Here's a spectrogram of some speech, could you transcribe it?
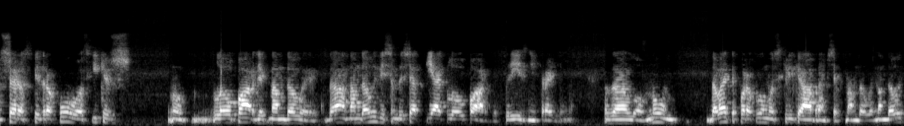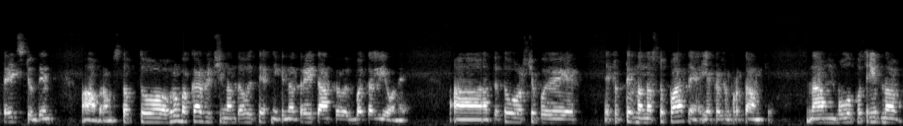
ще раз підраховував, скільки ж ну, леопардів нам дали. Да? Нам дали 85 леопардів в різні країни загалом. Ну, давайте порахуємо, скільки Абрамсів нам дали. Нам дали 31 Абрамс. Тобто, грубо кажучи, нам дали техніки на три танкових батальйони. А для того, щоб ефективно наступати, я кажу про танки, нам було потрібно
